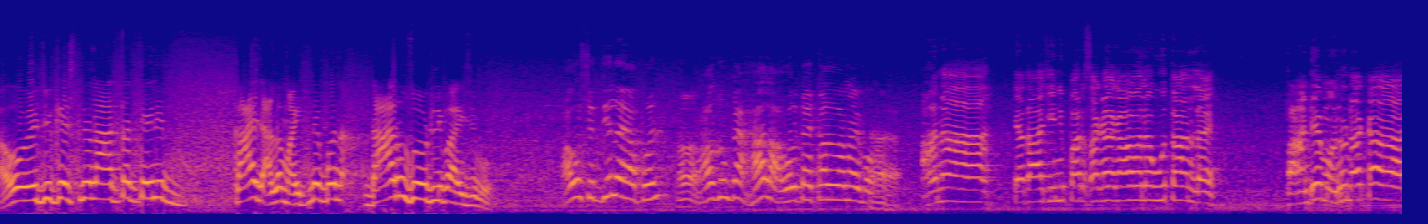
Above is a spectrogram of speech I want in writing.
अहो एज्युकेशनल आता त्यांनी काय झालं माहीत नाही पण दारू सोडली पाहिजे भाऊ औषध दिलंय आपण. हा. अजून काय हाल हवल काय कळलं नाही बा. हा. हा ना त्या दाजीनी पार सगळ्या गावाला उता आणलाय. भांडे म्हणू नका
